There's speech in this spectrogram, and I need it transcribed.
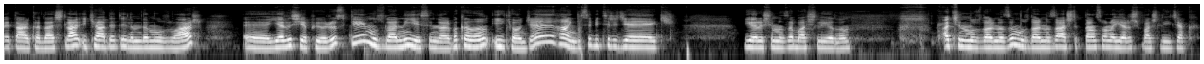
Evet arkadaşlar iki adet elimde muz var. Ee, yarış yapıyoruz ki muzlarını yesinler. Bakalım ilk önce hangisi bitirecek? Yarışımıza başlayalım. Açın muzlarınızı. Muzlarınızı açtıktan sonra yarış başlayacak.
